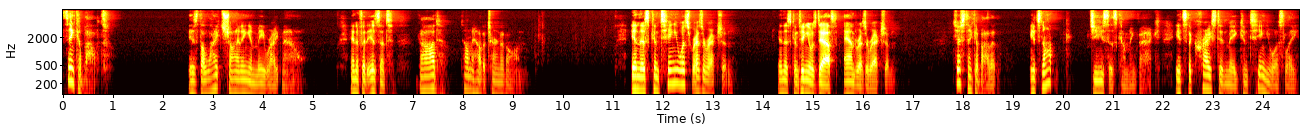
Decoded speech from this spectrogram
Think about is the light shining in me right now? And if it isn't, God, tell me how to turn it on. In this continuous resurrection, in this continuous death and resurrection, just think about it. It's not Jesus coming back, it's the Christ in me continuously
